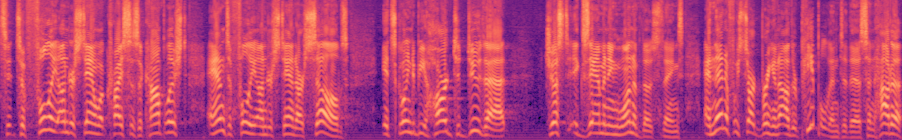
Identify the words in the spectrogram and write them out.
to, to fully understand what Christ has accomplished and to fully understand ourselves, it's going to be hard to do that just examining one of those things. And then if we start bringing other people into this and how to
